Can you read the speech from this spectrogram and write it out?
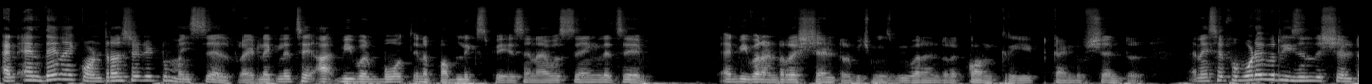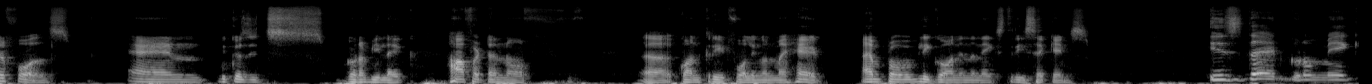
and and then i contrasted it to myself right? Like let's say I, we were both in a public space and i was saying let's say and we were under a shelter which means we were under a concrete kind of shelter. And i said for whatever reason the shelter falls. And because it's gonna be like half a ton of uh, concrete falling on my head, I'm probably gone in the next three seconds. Is that gonna make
